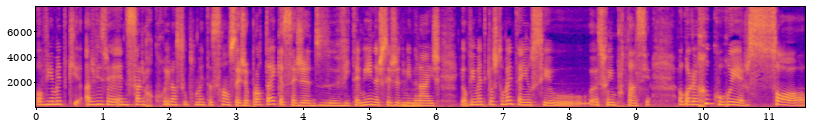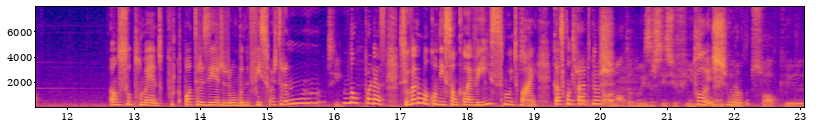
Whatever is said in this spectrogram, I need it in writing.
obviamente que às vezes é necessário recorrer à suplementação, seja proteica, seja de vitaminas, seja de uhum. minerais, e obviamente que eles também têm o seu, a sua importância. Agora, recorrer só a um suplemento porque pode trazer um benefício extra, Sim. não me parece. Se houver uma condição que leve a isso, muito bem. Caso contrário, aquela, nós. Aquela malta do exercício físico, pois, né? não. pessoal que.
